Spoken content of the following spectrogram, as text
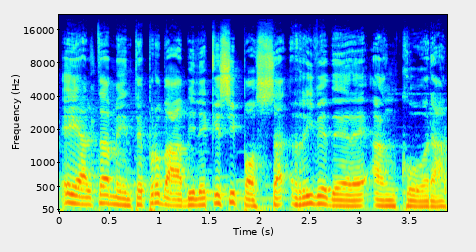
è altamente probabile che si possa rivedere ancora.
